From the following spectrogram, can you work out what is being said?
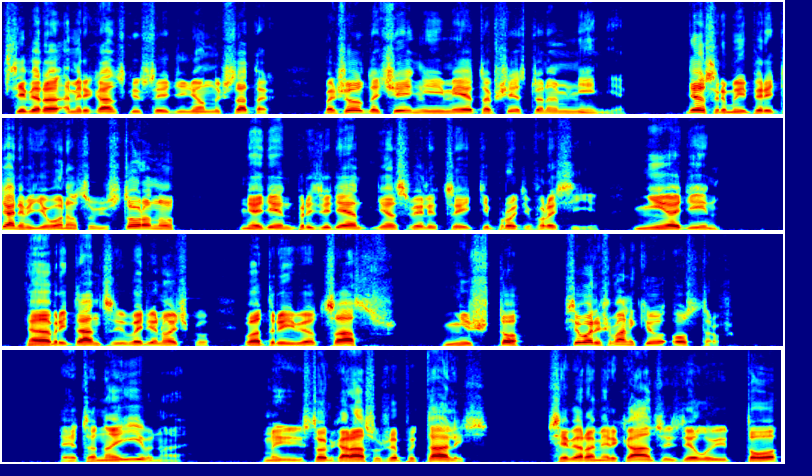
В североамериканских Соединенных Штатах большое значение имеет общественное мнение. Если мы перетянем его на свою сторону, ни один президент не осмелится идти против России. Ни один. А британцы в одиночку, в отрыве от САС, ничто, всего лишь маленький остров. Это наивно. Мы столько раз уже пытались. Североамериканцы сделают то,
